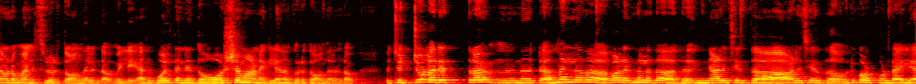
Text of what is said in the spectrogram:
നമ്മുടെ മനസ്സിലൊരു തോന്നലുണ്ടാവും ഇല്ലേ? അതുപോലെ തന്നെ ദോഷമാണെങ്കിൽ നമുക്കൊരു തോന്നലുണ്ടാവും. ചുറ്റുമുള്ളവർ എത്ര നിന്നിട്ട് അത് നല്ലതാ വളരെ നല്ലതാ അത് ഇന്നാൾ ചെയ്തതാ ആ ആൾ ചെയ്തതാ ഒരു കുഴപ്പമുണ്ടായില്ല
